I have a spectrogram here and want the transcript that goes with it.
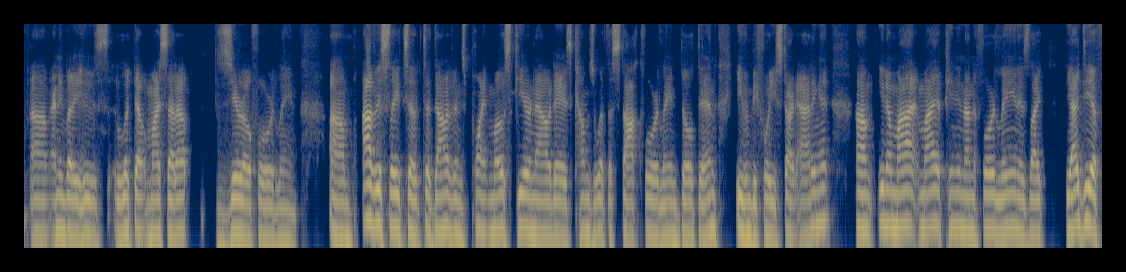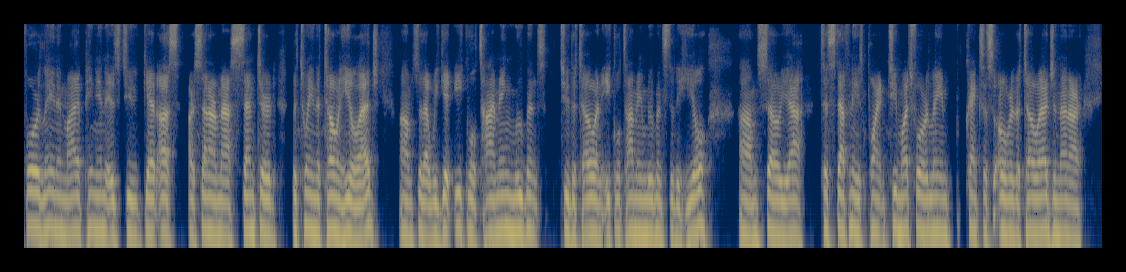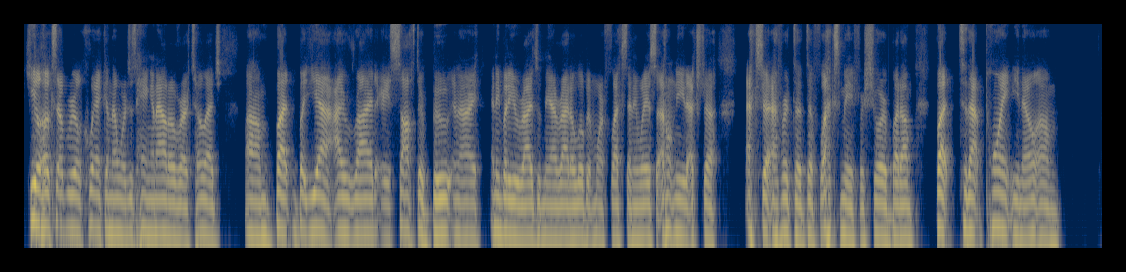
Um, anybody who's looked at my setup, zero forward lean. Um, obviously, to, to Donovan's point, most gear nowadays comes with a stock forward lean built in, even before you start adding it. Um, you know, my my opinion on the forward lean is like the idea of forward lean, in my opinion, is to get us our center mass centered between the toe and heel edge, um, so that we get equal timing movements to the toe and equal timing movements to the heel. Um, so yeah, to Stephanie's point, too much forward lean cranks us over the toe edge, and then our heel hooks up real quick, and then we're just hanging out over our toe edge. Um, but but yeah, I ride a softer boot, and I anybody who rides with me, I ride a little bit more flexed anyway, so I don't need extra extra effort to, to flex me for sure. But um, but to that point, you know, um,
